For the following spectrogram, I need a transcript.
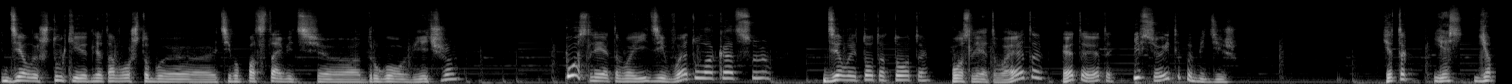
делай штуки для того, чтобы, типа, подставить э, другого вечером. После этого иди в эту локацию, делай то-то, то-то. После этого это, это, это. И все, и ты победишь. Я так, я, я,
